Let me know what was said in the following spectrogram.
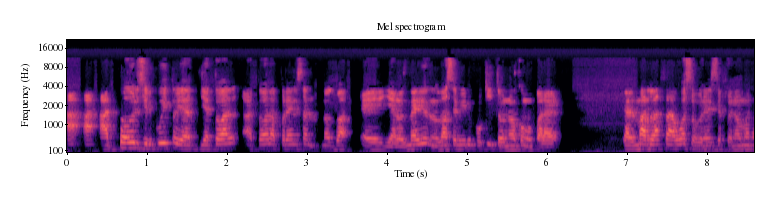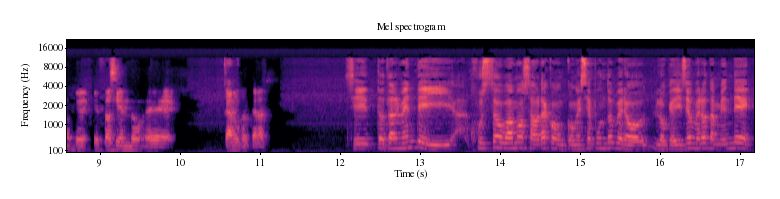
a, todo el circuito y a, toda, a toda la prensa nos va, eh, y a los medios nos va a servir un poquito, ¿no? Como para calmar las aguas sobre ese fenómeno que, está haciendo eh, Carlos Alcaraz. Sí, totalmente. Y justo vamos ahora con, con, ese punto, pero lo que dice Homero también de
